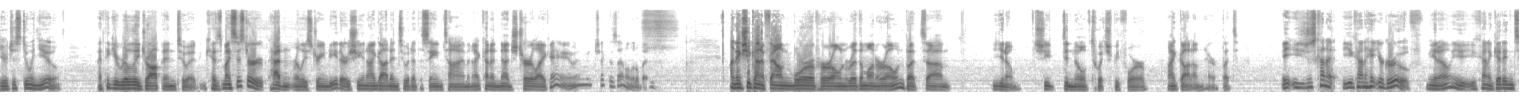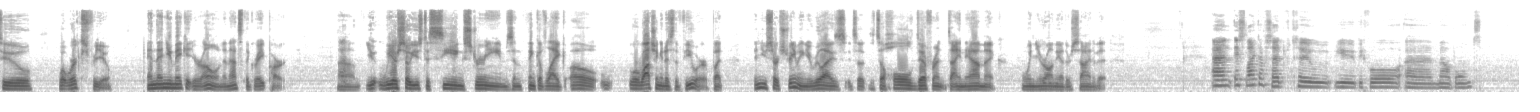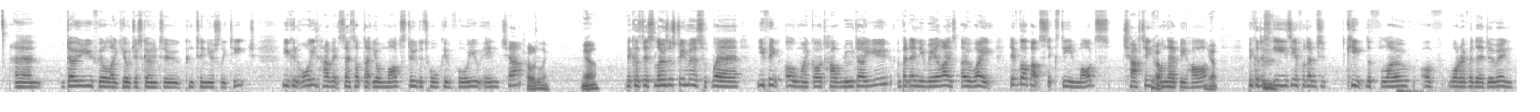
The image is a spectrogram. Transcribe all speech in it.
you're just doing you. I think you really drop into it because my sister hadn't really streamed either. She and I got into it at the same time, and I kind of nudged her like, "Hey, maybe check this out a little bit." I think she kind of found more of her own rhythm on her own, but um, you know, she didn't know of Twitch before I got on there. But it, you just kind of you kind of hit your groove. You know, you you kind of get into what works for you, and then you make it your own, and that's the great part. Um, you we are so used to seeing streams and think of like, oh, we're watching it as the viewer, but then you start streaming, you realize it's a it's a whole different dynamic when you're on the other side of it. And it's like I've said to you before, uh, Melbourne's. Um, though you feel like you're just going to continuously teach, you can always have it set up that your mods do the talking for you in chat. Totally. Yeah. Because there's loads of streamers where you think, oh my god, how rude are you? But then you realise, oh wait, they've got about 16 mods chatting Yep. on their behalf. Yep. Because it's easier for them to keep the flow of whatever they're doing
